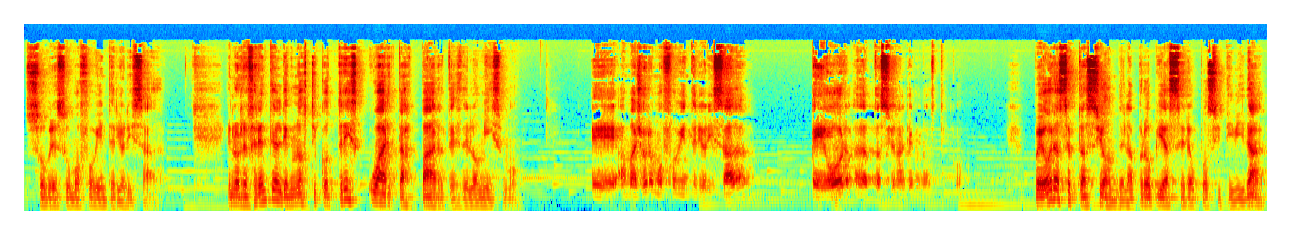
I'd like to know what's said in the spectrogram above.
sobre su homofobia interiorizada. En lo referente al diagnóstico, tres cuartas partes de lo mismo. Eh, a mayor homofobia interiorizada, peor adaptación al diagnóstico. Peor aceptación de la propia seropositividad.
